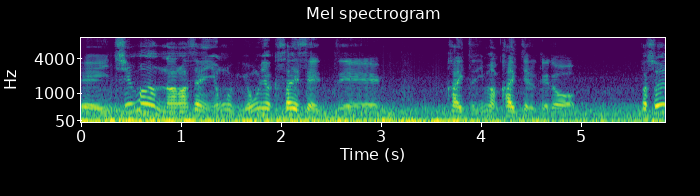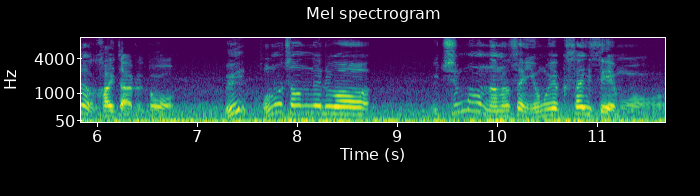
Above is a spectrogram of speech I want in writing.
えー、17,400再生って書いて、今書いてるけど、やっそういうのが書いてあると、えこのチャンネルは17,400再生も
